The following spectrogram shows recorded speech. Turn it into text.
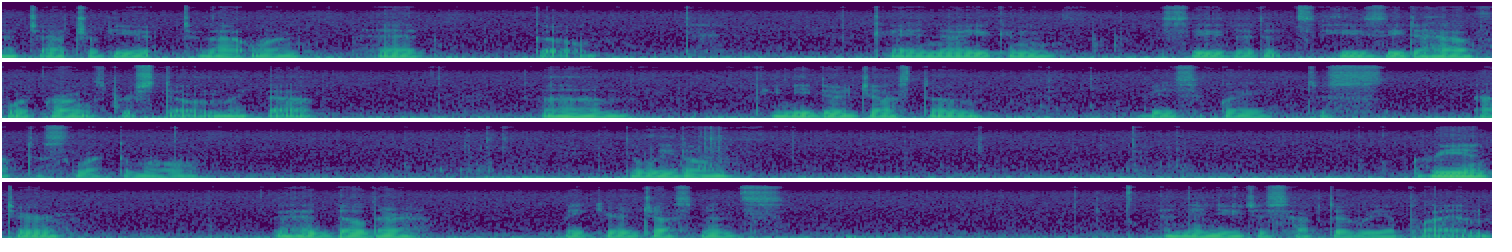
Match attribute to that one. Head, go. Okay, now you can see that it's easy to have four prongs per stone like that. Um, if you need to adjust them, basically just have to select them all. Delete them. Re-enter the head builder, make your adjustments, and then you just have to reapply them.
